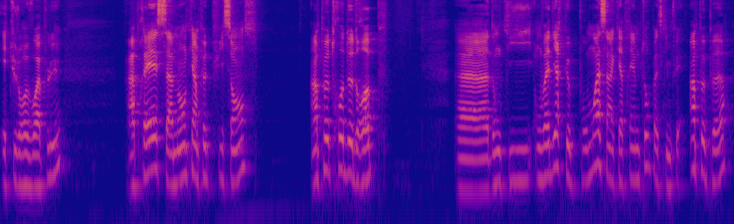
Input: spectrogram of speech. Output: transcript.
et tu le revois plus. Après, ça manque un peu de puissance, un peu trop de drop. Donc on va dire que pour moi c'est un quatrième tour parce qu'il me fait un peu peur.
